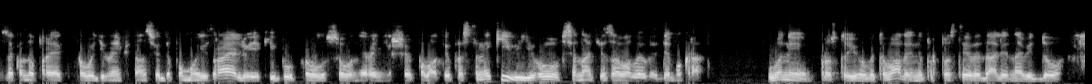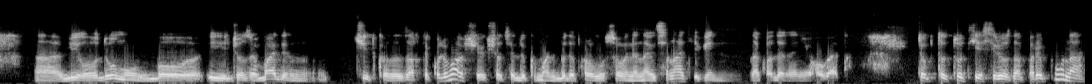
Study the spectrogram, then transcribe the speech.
законопроект про виділення фінансової допомоги Ізраїлю, який був проголосований раніше палатою представників, і його в сенаті завалили демократи. Вони просто його витували не пропустили далі навіть до е, Білого Дому. Бо і Джозеф Байден чітко зартикулював, що якщо цей документ буде проголосований навіть в сенаті, він накладе на нього вето. Тобто тут є серйозна перепона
